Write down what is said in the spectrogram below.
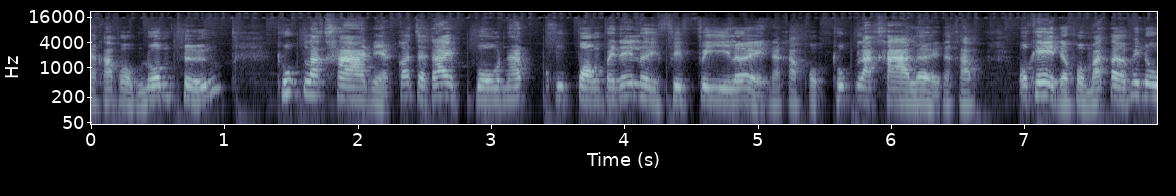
นะครับผมรวมถึงทุกราคาเนี่ยก็จะได้โบนัสคูปองไปได้เลยฟรีๆเลยนะครับผมทุกราคาเลยนะครับโอเค เดี๋ยวผมมาเติมให้ดู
